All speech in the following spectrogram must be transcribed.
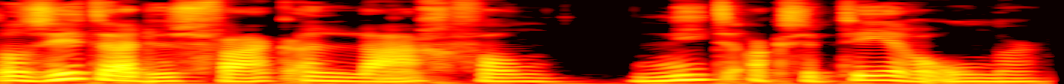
dan zit daar dus vaak een laag van niet accepteren onder.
